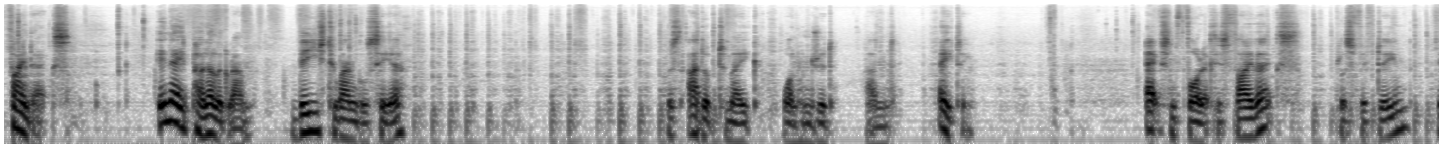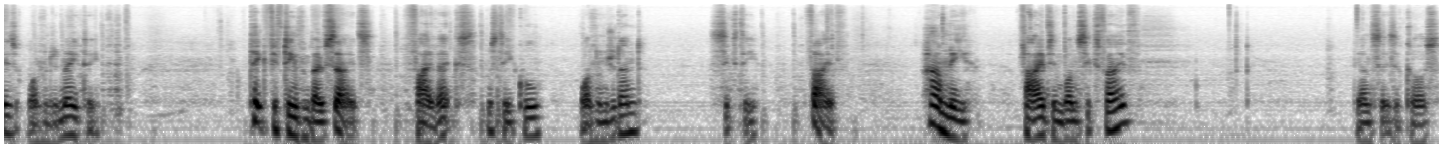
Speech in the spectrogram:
Find x. In a parallelogram, these two angles here must add up to make 180. x and 4x is 5x, plus 15 is 180. Take 15 from both sides. 5x must equal 165. How many 5s in 165? The answer is, of course,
